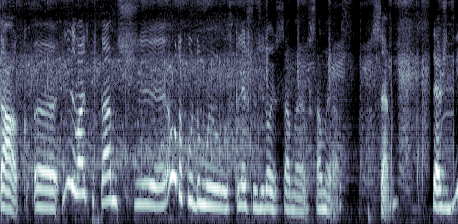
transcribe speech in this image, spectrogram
Так, е, і давайте поставимо ще, ну, таку, думаю, столешню зідою саме в самий раз. Все. Теж дві.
